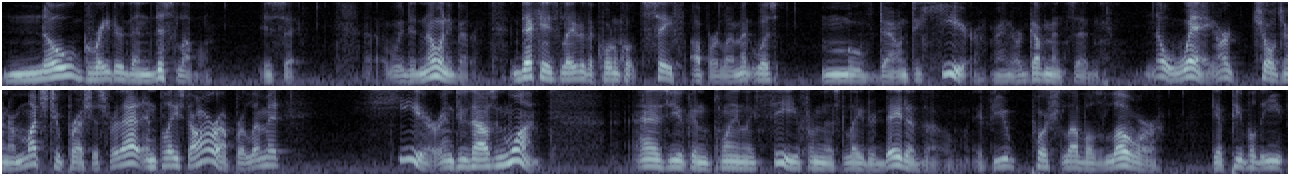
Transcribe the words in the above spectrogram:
no greater than this level is safe. Uh, we didn't know any better. Decades later, the quote-unquote safe upper limit was moved down to here. Right? Our government said, no way, our children are much too precious for that, and placed our upper limit here in 2001. As you can plainly see from this later data, though, if you push levels lower, get people to eat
